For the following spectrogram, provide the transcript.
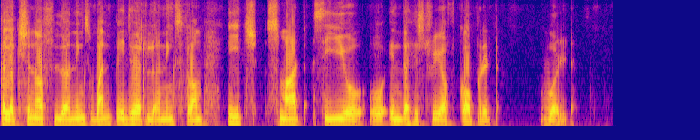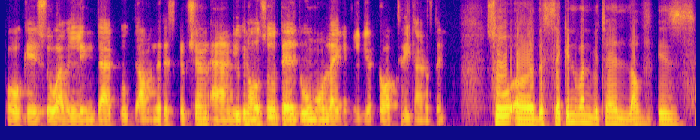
collection of learnings, one pager learnings from each smart CEO in the history of corporate world. Okay, so I will link that book down in the description, and you can also tell two more, like it will be a top three kind of thing. So uh, the second one, which I love, is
